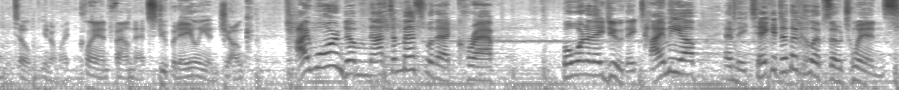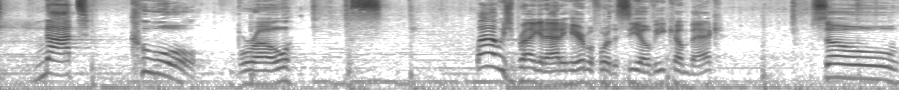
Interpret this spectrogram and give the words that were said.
Until, you know, my clan found that stupid alien junk. I warned them not to mess with that crap. But what do they do? They tie me up and they take it to the Calypso twins. Not cool, bro. Well, we should probably get out of here before the COV come back. So,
